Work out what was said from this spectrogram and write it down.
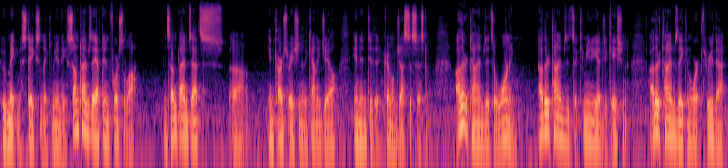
who make mistakes in the community. Sometimes they have to enforce the law, and sometimes that's uh, incarceration in the county jail and into the criminal justice system. Other times it's a warning. Other times it's a community education. Other times they can work through that.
